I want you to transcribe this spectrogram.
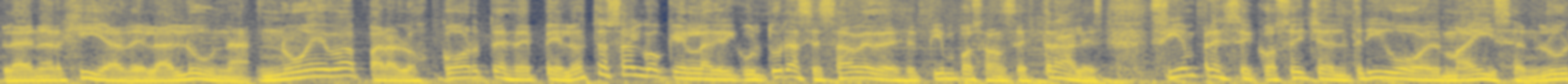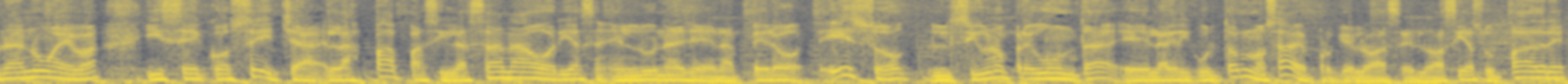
la energía de la luna nueva para los cortes de pelo. Esto es algo que en la agricultura se sabe desde tiempos ancestrales. Siempre se cosecha el trigo o el maíz en luna nueva y se cosecha las papas y las zanahorias en luna llena. Pero eso, si uno pregunta, el agricultor no sabe por qué lo hace. Lo hacía su padre,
